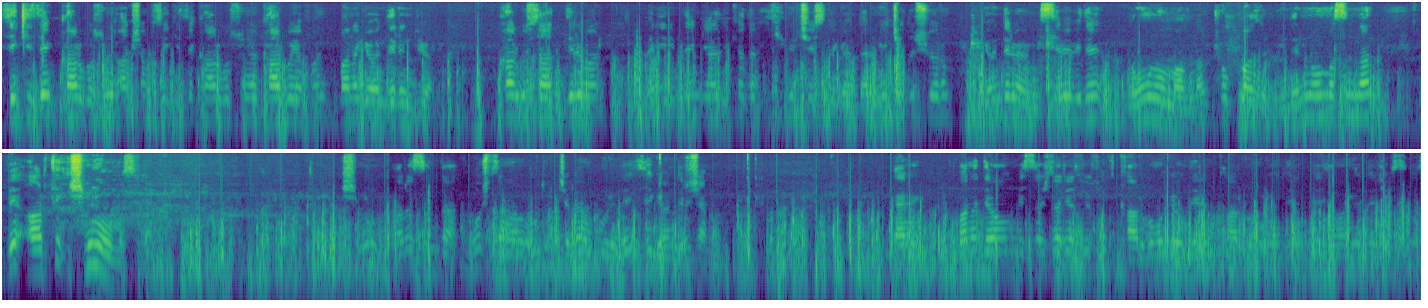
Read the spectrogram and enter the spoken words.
8'de kargosunu, akşam 8'de kargosunu kargo yapın bana gönderin diyor. Kargo saatleri var. Ben elimden geldiği kadar iki gün içerisinde göndermeye çalışıyorum. Göndermememin sebebi de yoğun olmamdan, çok fazla ürünlerin olmasından ve artı işimin olmasından. Arasında boş zaman oldukça ben bu ürünleri size göndereceğim. Yani bana devamlı mesajlar yazıyorsunuz. Kargomu gönderin, kargomu gönderin. Ne zaman göndereceksiniz?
